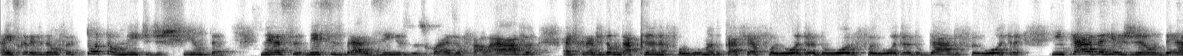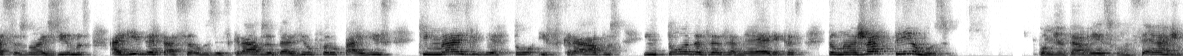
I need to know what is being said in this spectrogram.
A escravidão foi totalmente distinta nessa, nesses Brasis dos quais eu falava. A escravidão da cana foi uma, do café foi outra, do ouro foi outra, do gado foi outra. Em cada região dessas, nós vimos a libertação dos escravos. O Brasil foi o país que mais libertou escravos em todas as Américas. Então, nós já temos comentava isso com o Sérgio,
